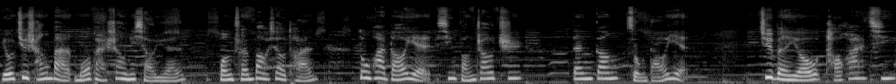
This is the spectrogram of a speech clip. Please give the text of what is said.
由剧场版《魔法少女小圆》、黄传爆笑团、动画导演新房昭之担纲总导演，剧本由桃花期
